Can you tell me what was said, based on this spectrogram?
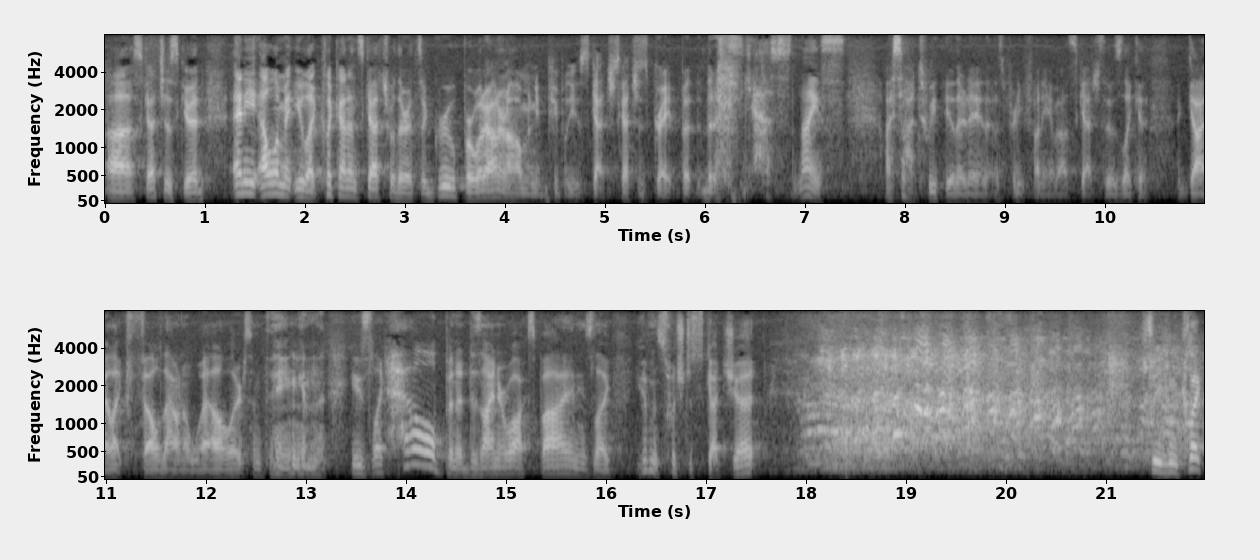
uh, Sketch is good. Any element you like click on in Sketch, whether it's a group or whatever, I don't know how many people use Sketch. Sketch is great, but yes, nice. I saw a tweet the other day that was pretty funny about Sketch. There was like a, a guy like fell down a well or something, and he was like, help, and a designer walks by and he's like, you haven't switched to Sketch yet? so you can click,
